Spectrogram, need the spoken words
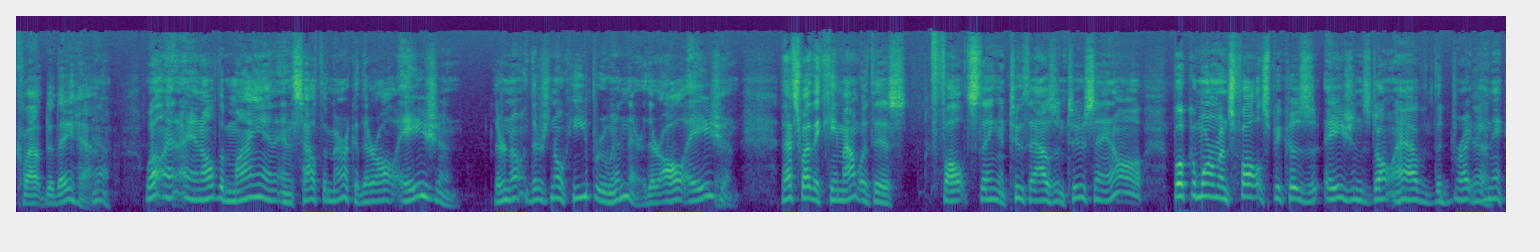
clout do they have? Yeah. Well, and, and all the Mayan in South America, they're all Asian. They're no, there's no Hebrew in there. They're all Asian. That's why they came out with this false thing in 2002 saying, oh, Book of Mormon's false because Asians don't have the right Yeah. DNA.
